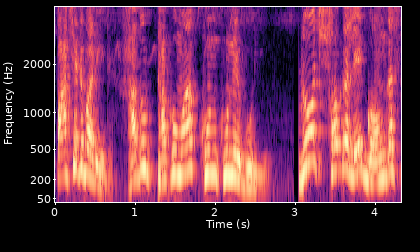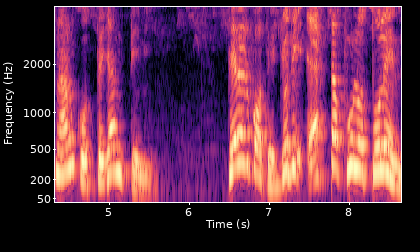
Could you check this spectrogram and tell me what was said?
পাশের বাড়ির হাদুর ঠাকুমা খুনখুনে বুড়ি। রোজ সকালে গঙ্গা স্নান করতে যান তিনি। ফেরার পথে যদি একটা ফুলও তোলেন,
